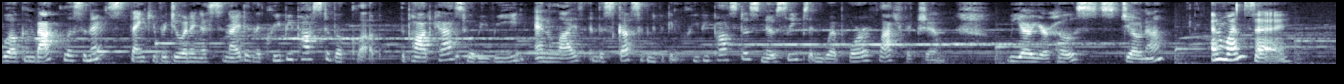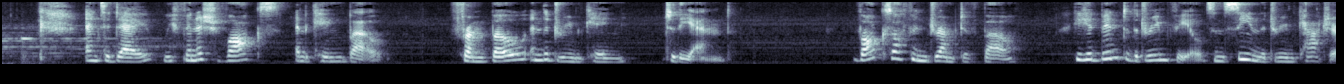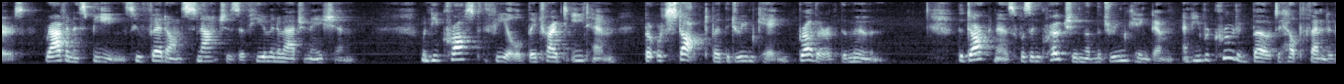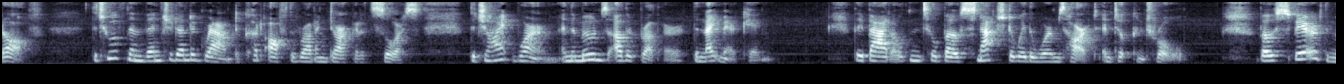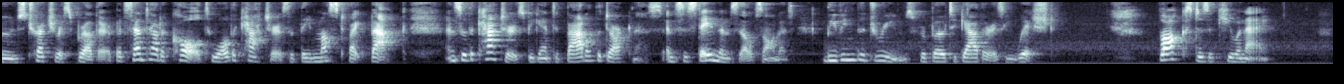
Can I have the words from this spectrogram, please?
Welcome back, listeners. Thank you for joining us tonight in the Creepypasta Book Club, the podcast where we read, analyze, and discuss significant creepypastas, no sleeps, and web horror flash fiction. We are your hosts, Jonah and Wednesday. And today we finish Vox and King Beau. From Beau and the Dream King to the end. Vox often dreamt of Beau. He had been to the dream fields and seen the dream catchers, ravenous beings who fed on snatches of human imagination. When he crossed the field, they tried to eat him, but were stopped by the Dream King, brother of the moon. The darkness was encroaching on the Dream Kingdom, and he recruited Beau to help fend it off. The two of them ventured underground to cut off the rotting dark at its source, the giant worm and the moon's other brother, the Nightmare King. They battled until Beau snatched away the worm's heart and took control. Beau spared the moon's treacherous brother, but sent out a call to all the catchers that they must fight back, and so the catchers began to battle the darkness and sustain themselves on it, leaving the dreams for Beau to gather as he wished. Vox does a Q&A.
